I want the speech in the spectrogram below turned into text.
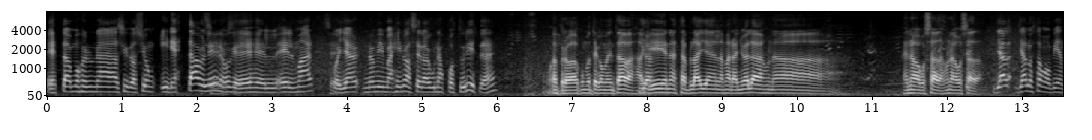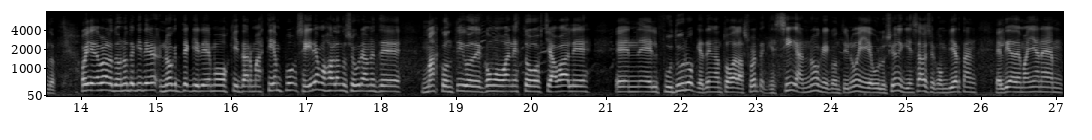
estamos en una situación inestable, ¿no? que es el, el mar, pues ya no me imagino hacer algunas posturitas. ¿eh? Bueno, pero como te comentaba, Ya. aquí en esta playa, en las Marañuelas, es una, es una gozada, es una gozada. Ya, ya lo estamos viendo. Oye, Eduardo, no te, quite- no te queremos quitar más tiempo. Seguiremos hablando seguramente más contigo de cómo van estos chavales en el futuro, que tengan toda la suerte, que sigan, ¿no? que continúen y evolucionen, quién sabe, se conviertan el día de mañana en,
